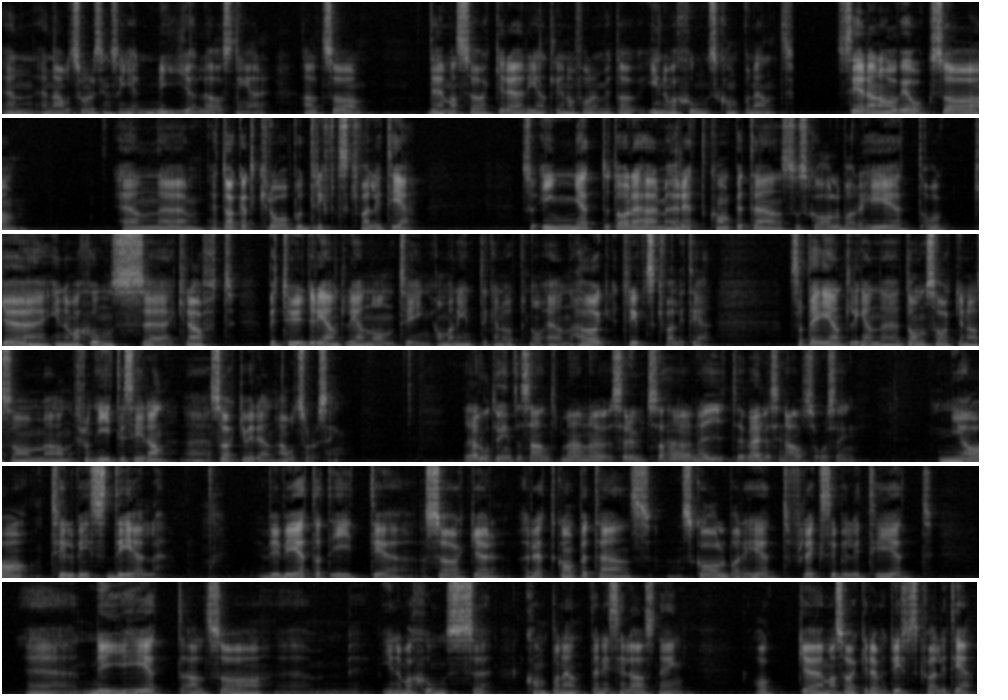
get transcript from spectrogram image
en, en outsourcing som ger nya lösningar. Alltså, det man söker är egentligen någon form av innovationskomponent. Sedan har vi också en, eh, ett ökat krav på driftskvalitet. Så inget av det här med rätt kompetens och skalbarhet och eh, innovationskraft betyder egentligen någonting om man inte kan uppnå en hög driftskvalitet. Så det är egentligen eh, de sakerna som man från IT-sidan söker vid en outsourcing. Det här låter ju intressant, men eh, ser det ut så här när IT väljer sin outsourcing? Ja, till viss del. Vi vet att IT söker rätt kompetens, skalbarhet, flexibilitet, eh, nyhet, alltså eh, innovationskomponenten i sin lösning. Och eh, man söker även driftskvalitet.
